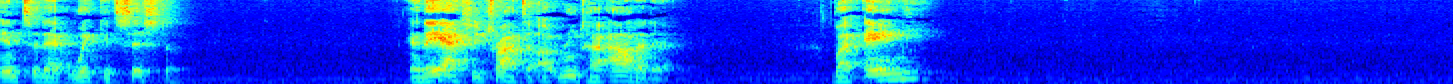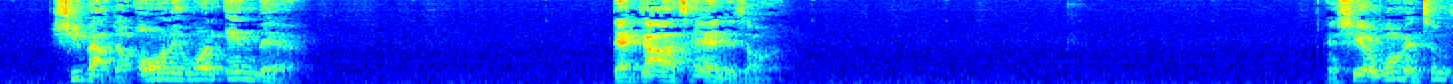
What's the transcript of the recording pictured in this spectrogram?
into that wicked system. And they actually tried to uproot her out of there. But Amy, she about the only one in there that God's hand is on. And she a woman too.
